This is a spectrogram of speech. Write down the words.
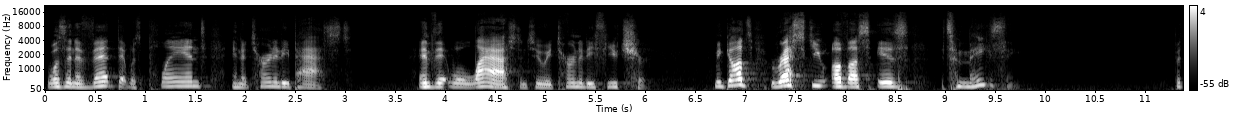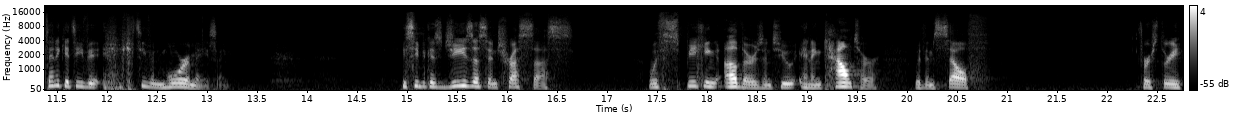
was an event that was planned in eternity past and that will last into eternity future. I mean, God's rescue of us is it's amazing. But then it gets even, it gets even more amazing. You see, because Jesus entrusts us with speaking others into an encounter with himself. Verse 3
